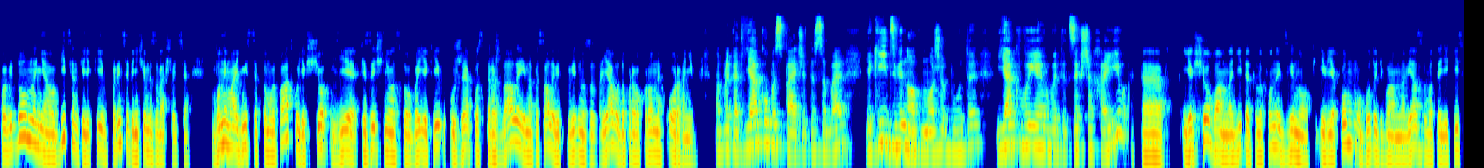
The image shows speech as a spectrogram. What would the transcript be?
повідомлення, обіцянки, які в принципі нічим не завершуються. Вони мають місце в тому випадку, якщо є фізичні особи, які вже постраждали і написали відповідну заяву до правоохоронних органів. Наприклад, як убезпечити себе, який дзвінок може бути, як виявити цих шахраїв? Е, якщо вам надійде телефонний дзвінок, і в якому будуть вам нав'язувати якісь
